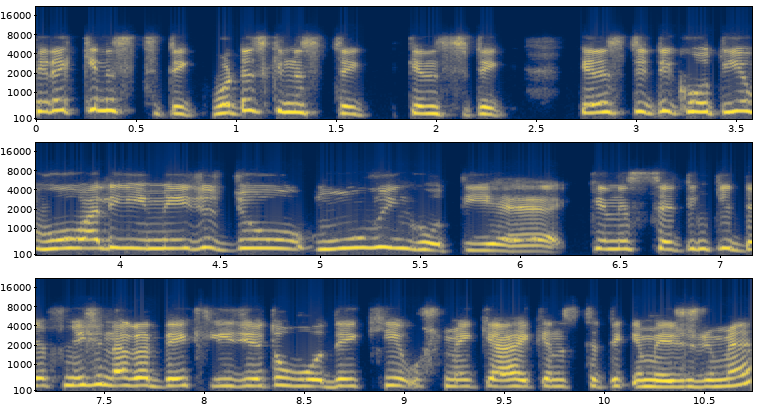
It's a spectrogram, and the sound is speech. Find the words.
फिर एक kinesthetic what is kinesthetic kinesthetic kinesthetic होती है वो वाली इमेज जो मूविंग होती है किनेस्थेटिक की डेफिनेशन अगर देख लीजिए तो वो देखिए उसमें क्या है किनेस्थेटिक इमेजरी में।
